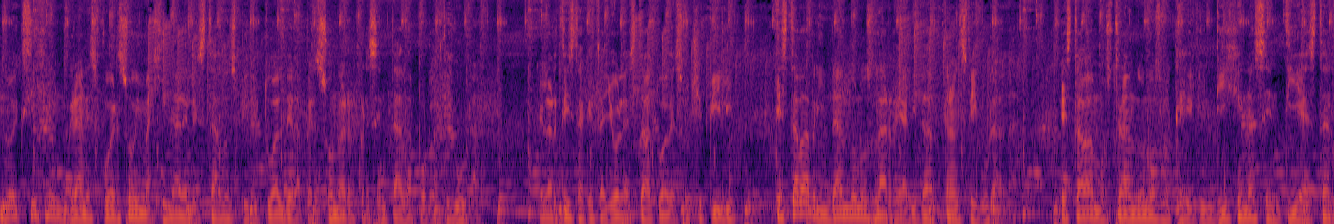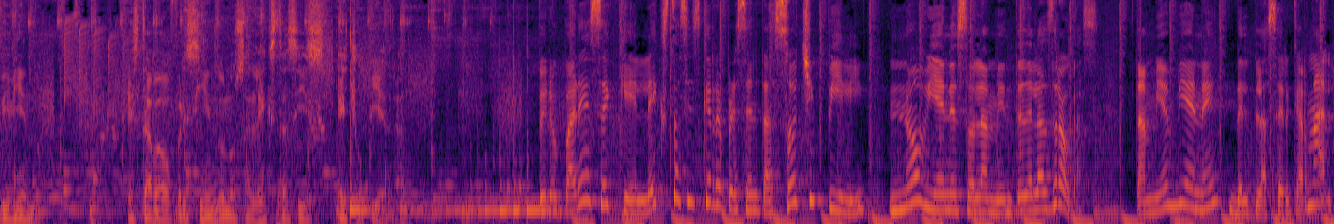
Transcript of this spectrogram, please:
no exige un gran esfuerzo imaginar el estado espiritual de la persona representada por la figura. El artista que talló la estatua de Xochipilli estaba brindándonos la realidad transfigurada. Estaba mostrándonos lo que el indígena sentía estar viviendo. Estaba ofreciéndonos al éxtasis hecho piedra. Pero parece que el éxtasis que representa Xochipilli no viene solamente de las drogas, también viene del placer carnal.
